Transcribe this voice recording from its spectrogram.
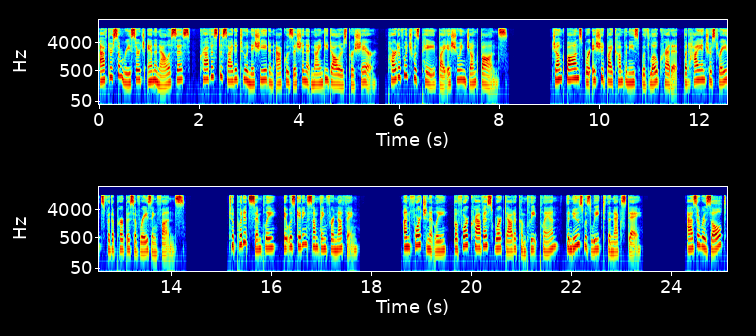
After some research and analysis, Kravis decided to initiate an acquisition at $90 per share, part of which was paid by issuing junk bonds. Junk bonds were issued by companies with low credit but high interest rates for the purpose of raising funds. To put it simply, it was getting something for nothing. Unfortunately, before Kravis worked out a complete plan, the news was leaked the next day. As a result,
